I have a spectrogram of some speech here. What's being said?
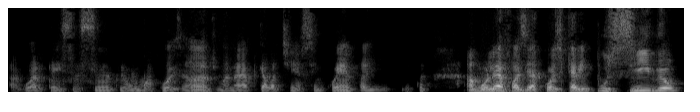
agora tem 60 alguma coisa antes, mas na época ela tinha 50 e, a mulher fazia coisas que era impossível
